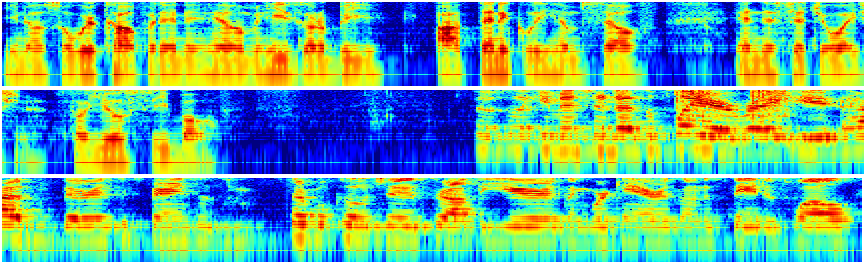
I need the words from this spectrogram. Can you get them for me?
you know. So we're confident in him, and he's going to be authentically himself in this situation. So you'll see Bo. Coach, like you mentioned, as a player, right, you had various experiences, several coaches throughout the years, and working at Arizona State as well.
